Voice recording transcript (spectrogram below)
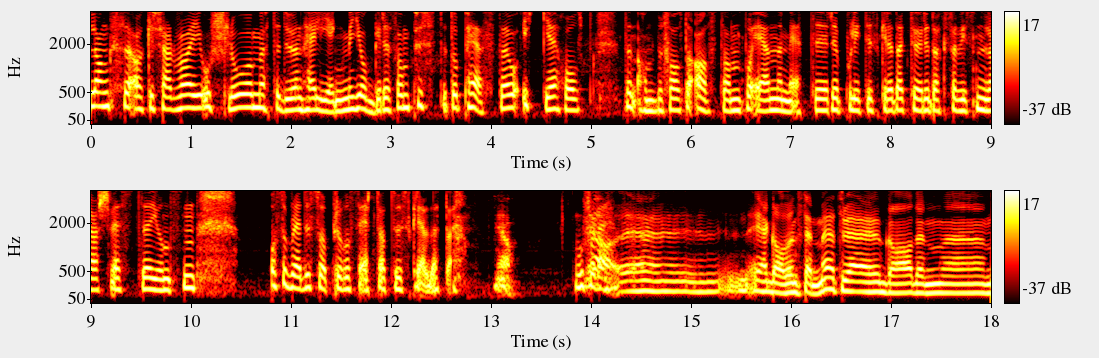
langs Akerselva i Oslo møtte du en hel gjeng med joggere som pustet og peste og ikke holdt den anbefalte avstanden på én meter. Politisk redaktør i Dagsavisen, Lars West Johnsen. Og så ble du så provosert at du skrev dette. Ja. Hvorfor det? Eh, jeg ga den stemme. Jeg tror jeg ga den eh,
